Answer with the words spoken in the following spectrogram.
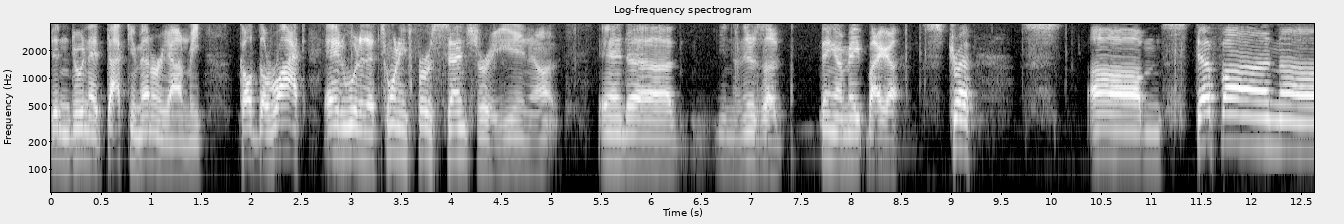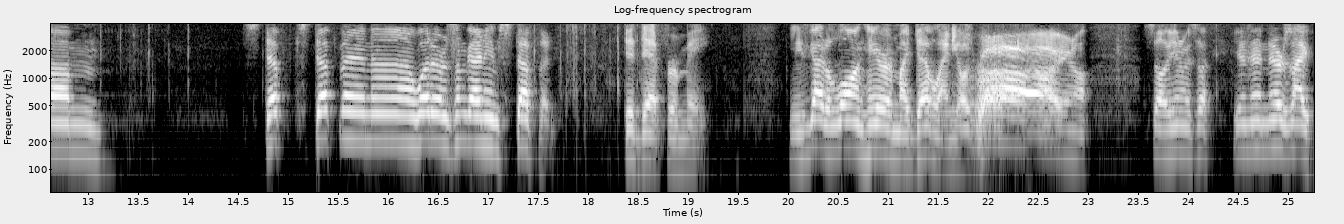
didn't doing that documentary on me called The Rock, Ed Wood of the 21st Century, you know. And, uh, you know, there's a thing I made by a uh, Strep, um, Stefan, um, Steph, Stefan, uh, whatever, some guy named Stefan did that for me. He's got a long hair in my devil, and he goes, Rawr! you know. So, you know, so, and then there's my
